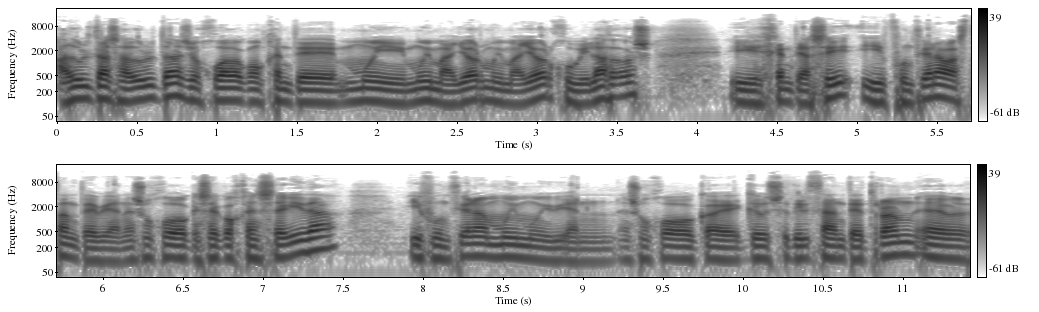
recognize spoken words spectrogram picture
adultas, adultas. Yo he jugado con gente muy, muy mayor, muy mayor, jubilados y gente así, y funciona bastante bien. Es un juego que se coge enseguida, y funciona muy muy bien. Es un juego que, se utiliza ante Tron, eh,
